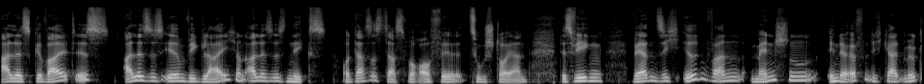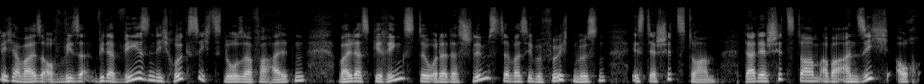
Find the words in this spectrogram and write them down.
alles Gewalt ist, alles ist irgendwie gleich und alles ist nix. Und das ist das, worauf wir zusteuern. Deswegen werden sich irgendwann Menschen in der Öffentlichkeit möglicherweise auch wieder wesentlich rücksichtsloser verhalten, weil das Geringste oder das Schlimmste, was sie befürchten müssen, ist der Shitstorm. Da der Shitstorm aber an sich auch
